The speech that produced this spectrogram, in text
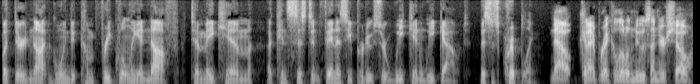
but they're not going to come frequently enough to make him a consistent fantasy producer week in, week out. This is crippling. Now, can I break a little news on your show?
